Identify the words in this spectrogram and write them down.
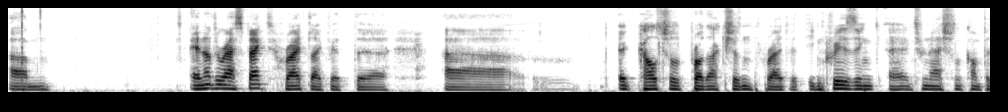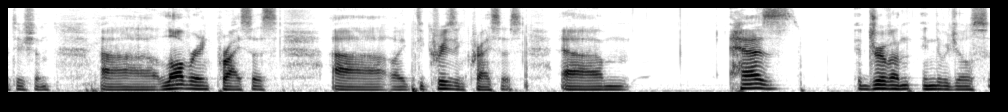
Um, another aspect, right, like with the uh, cultural production, right, with increasing uh, international competition, uh, lowering prices, uh, like decreasing prices, um, has driven individuals,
